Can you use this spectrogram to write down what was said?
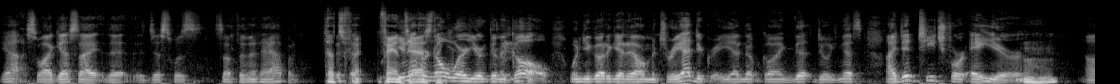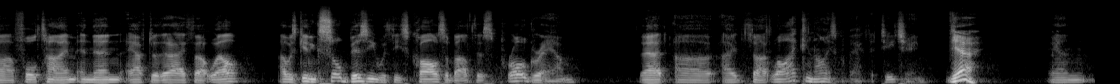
yeah, so I guess I that it just was something that happened. That's fa- You never know where you're going to go when you go to get an elementary ed degree. You end up going th- doing this. I did teach for a year Mm-hmm. uh, full time, and then after that, I thought, well, I was getting so busy with these calls about this program that uh, I thought, well, I can always go back to teaching. Yeah. And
